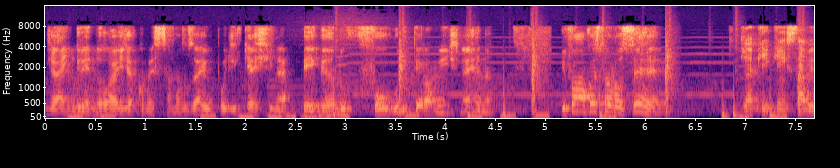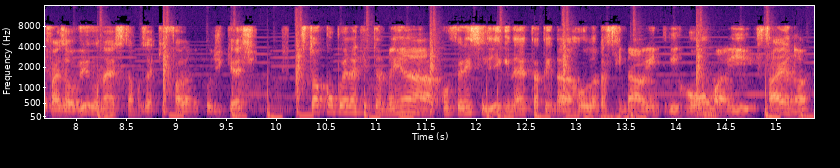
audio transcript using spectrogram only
Já engrenou aí, já começamos aí o podcast, né? Pegando fogo, literalmente, né, Renan? E falar uma coisa para você, Renan. Já que quem sabe faz ao vivo, né? Estamos aqui falando podcast. Estou acompanhando aqui também a Conference League, né? Tá tendo a, rolando a final entre Roma e Feyenoord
